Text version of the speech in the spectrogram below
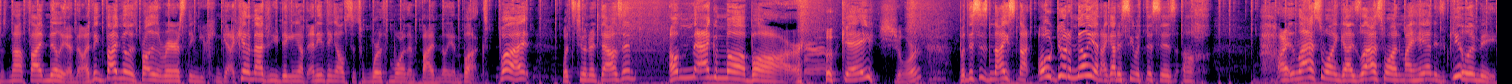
It's not 5 million though. I think 5 million is probably the rarest thing you can get. I can't imagine you digging up anything else that's worth more than 5 million bucks. But what's 200,000? A magma bar. okay, sure. But this is nice, not. Oh, dude, a million. I gotta see what this is. Ugh. All right, last one, guys. Last one. My hand is killing me.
